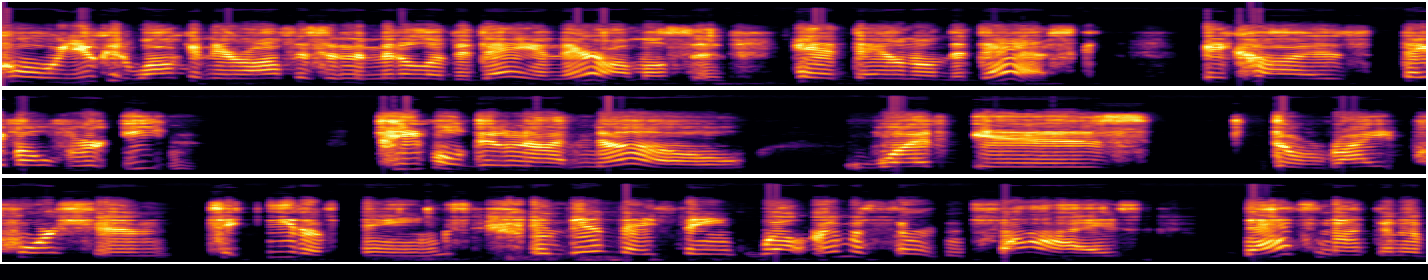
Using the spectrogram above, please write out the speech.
who you could walk in their office in the middle of the day and they're almost a head down on the desk because they've overeaten. People do not know what is the right portion to eat of things. And then they think, well, I'm a certain size. that's not going to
